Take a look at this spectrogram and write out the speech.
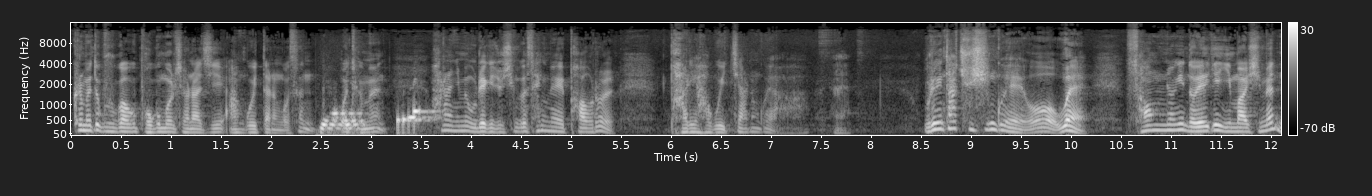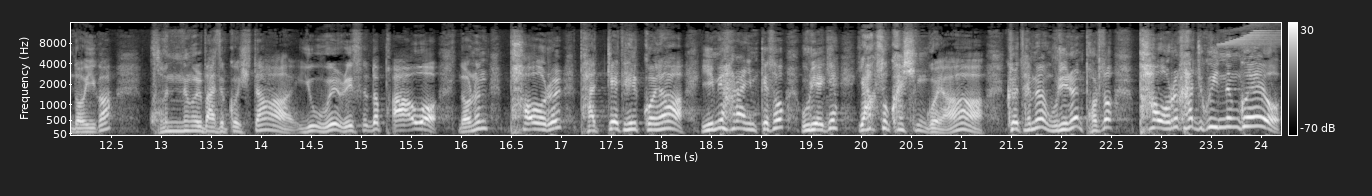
그럼에도 불구하고 복음을 전하지 않고 있다는 것은 어떻게 보면 하나님이 우리에게 주신 그 생명의 파워를 발휘하고 있지 않은 거야. 우리에게 다 주신 거예요. 왜? 성령이 너에게 임하시면 너희가 권능을 받을 것이다. You will receive the power. 너는 파워를 받게 될 거야. 이미 하나님께서 우리에게 약속하신 거야. 그렇다면 우리는 벌써 파워를 가지고 있는 거예요.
